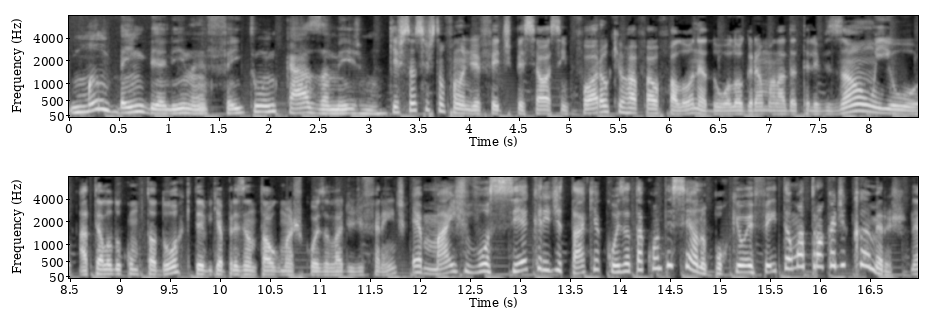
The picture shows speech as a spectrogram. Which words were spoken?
mambembe ali, né? Feito em casa mesmo. A questão vocês estão falando de efeito especial, assim, fora o que o Rafael falou, né? Do holograma lá da televisão e o, a tela do computador, que teve que apresentar algumas coisas lá de diferente. É mais você acreditar que a coisa tá acontecendo, porque o efeito é uma troca de câmeras, né?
